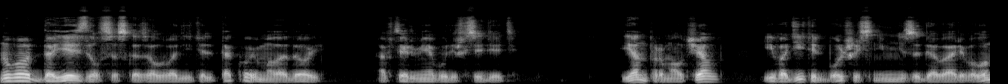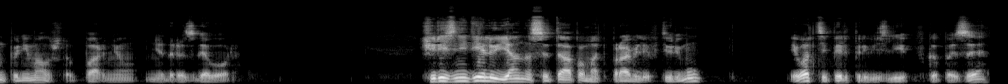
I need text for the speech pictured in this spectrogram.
«Ну вот, доездился», — сказал водитель, — «такой молодой, а в тюрьме будешь сидеть». Ян промолчал, и водитель больше с ним не заговаривал. Он понимал, что парню не до разговора. Через неделю Яна с этапом отправили в тюрьму, и вот теперь привезли в КПЗ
